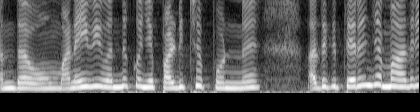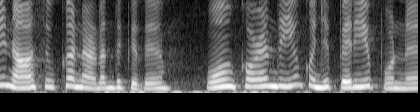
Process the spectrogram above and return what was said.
அந்த உன் மனைவி வந்து கொஞ்சம் படித்த பொண்ணு. அதுக்கு தெரிஞ்ச மாதிரி நாசுக்காக நடந்துக்குது. உன் குழந்தையும் கொஞ்சம் பெரிய பொண்ணு.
